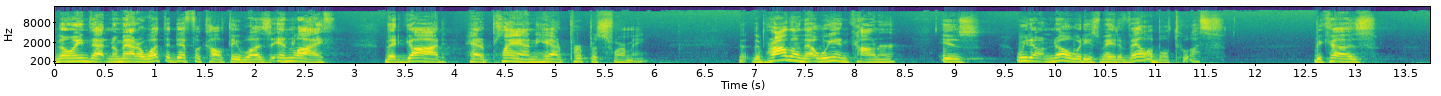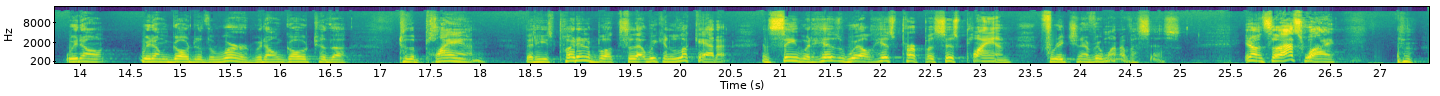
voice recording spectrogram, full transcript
knowing that no matter what the difficulty was in life, that God had a plan, He had a purpose for me. The problem that we encounter is we don't know what He's made available to us because we don't, we don't go to the Word, we don't go to the, to the plan that He's put in a book so that we can look at it and see what His will, His purpose, His plan for each and every one of us is. You know, and so that's why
